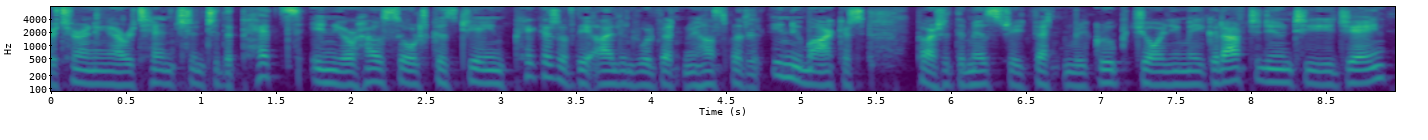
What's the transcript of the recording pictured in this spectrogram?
Returning our attention to the pets in your household because Jane Pickett of the Islandwood Veterinary Hospital in Newmarket, part of the Mill Street Veterinary Group, joining me. Good afternoon to you, Jane.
